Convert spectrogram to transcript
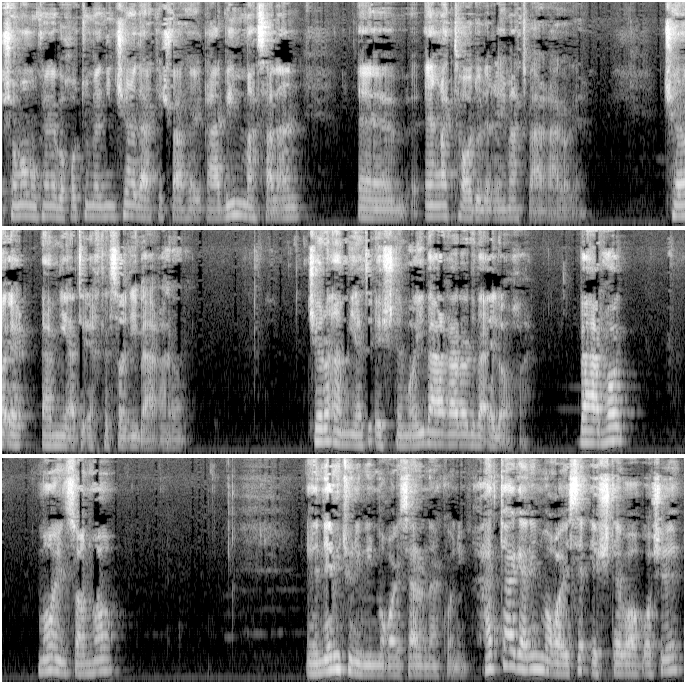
شما ممکنه به خودتون بگین چرا در کشورهای غربی مثلا انقدر تعادل قیمت برقراره؟ چرا امنیت اقتصادی برقراره؟ چرا امنیت اجتماعی برقراره و الاخر به هر حال ما انسان ها نمی‌تونیم این مقایسه رو نکنیم. حتی اگر این مقایسه اشتباه باشه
